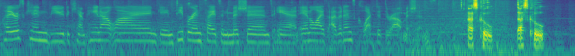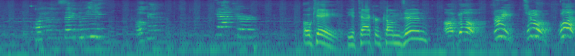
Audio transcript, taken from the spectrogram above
Players can view the campaign outline, gain deeper insights into missions, and analyze evidence collected throughout missions. That's cool. That's cool. Okay, the attacker comes in. I'll go. Three, two, one,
